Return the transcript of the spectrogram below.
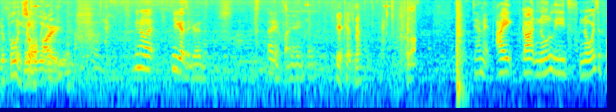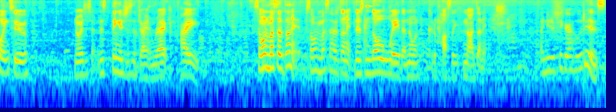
You're pulling so hard. You know what? You guys are good. I didn't find anything. Here, catch, man. Damn it! I got no leads, nowhere to point to, nowhere to. This thing is just a giant wreck. I. Someone must have done it. Someone must have done it. There's no way that no one could have possibly not done it. I need to figure out who it is.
